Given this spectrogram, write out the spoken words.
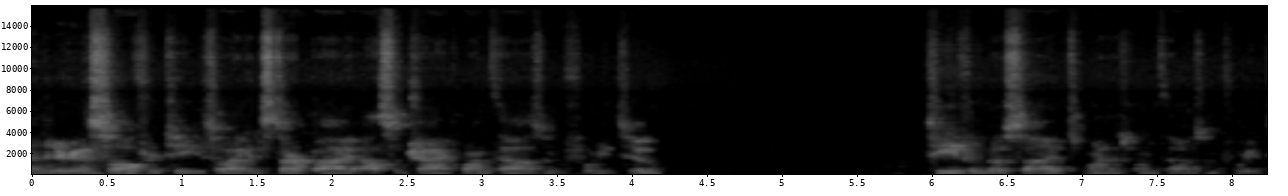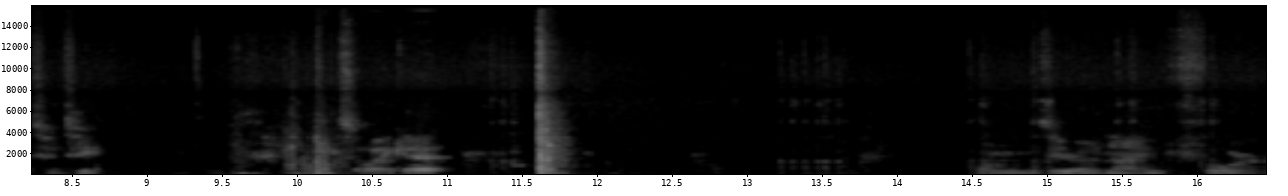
and then you're going to solve for t. So I can start by, I'll subtract 1042 t from both sides, minus 1042t. So I get 1094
